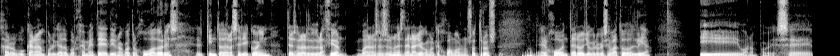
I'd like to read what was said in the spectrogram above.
Harold Buchanan, publicado por GMT, de 1 a 4 jugadores, el quinto de la serie Coin, 3 horas de duración. Bueno, ese es un escenario como el que jugamos nosotros. El juego entero yo creo que se va todo el día. Y bueno, pues eh,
